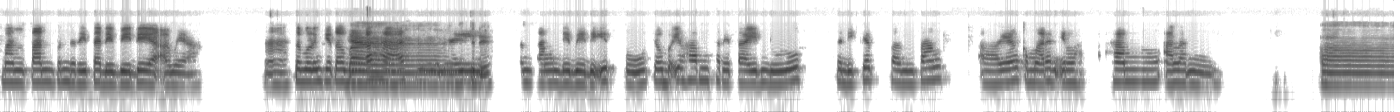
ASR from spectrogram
mantan penderita DBD ya Am ya. Nah, sebelum kita bahas Ya, mengenai gitu deh. tentang DBD itu, coba Ilham ceritain dulu sedikit tentang eh, yang kemarin Ilham alami. Eh,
